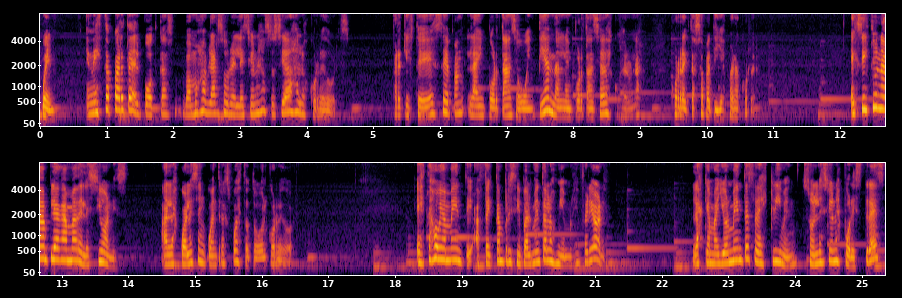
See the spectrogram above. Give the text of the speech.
Bueno, en esta parte del podcast vamos a hablar sobre lesiones asociadas a los corredores, para que ustedes sepan la importancia o entiendan la importancia de escoger unas correctas zapatillas para correr. Existe una amplia gama de lesiones a las cuales se encuentra expuesto todo el corredor. Estas obviamente afectan principalmente a los miembros inferiores. Las que mayormente se describen son lesiones por estrés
